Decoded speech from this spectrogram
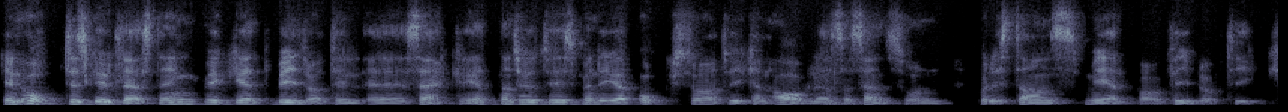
Det är en optisk utläsning, vilket bidrar till säkerhet naturligtvis, men det gör också att vi kan avläsa sensorn på distans med hjälp av fiberoptik.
